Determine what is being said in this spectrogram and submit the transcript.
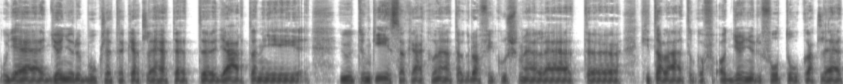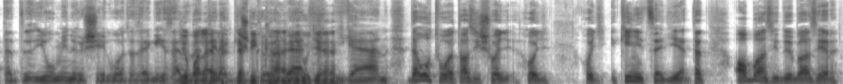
ugye gyönyörű bukleteket lehetett gyártani, ültünk éjszakákon át a grafikus mellett, kitaláltuk a, a gyönyörű fotókat, lehetett, jó minőség volt az egész Jobban lehetett dedikálni, könyvet, ugye? Igen, de ott volt az is, hogy, hogy hogy kinyitsz egy ilyen, tehát abban az időben azért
